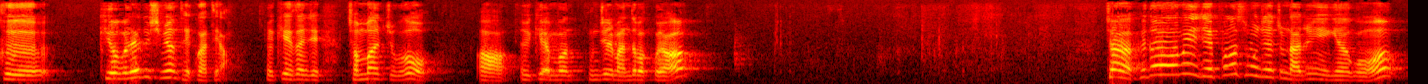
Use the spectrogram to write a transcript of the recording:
그 기억을 해두시면 될 것 같아요. 이렇게 해서 이제 전반적으로 어, 이렇게 한번 문제를 만들어봤고요. 자, 그 다음에 이제 보너스 문제는 좀 나중에 얘기하고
